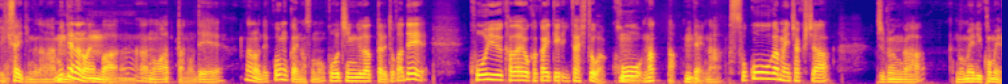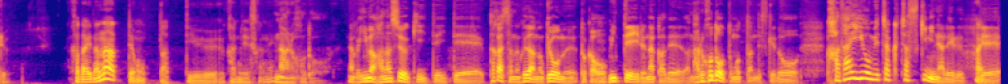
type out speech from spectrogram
エキサイティングだな、みたいなのはやっぱ、うん。あの、あったので、なので今回のそのコーチングだったりとかで、こういう課題を抱えていた人がこうなった、みたいな、そこがめちゃくちゃ自分がのめり込める課題だなって思ったっていう感じですかね。なるほど。なんか今話を聞いていて、高橋さんの普段の業務とかを見ている中で、あなるほどと思ったんですけど、課題をめちゃくちゃ好きになれるって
